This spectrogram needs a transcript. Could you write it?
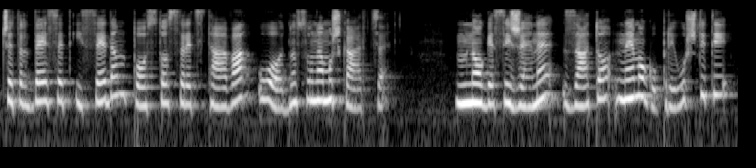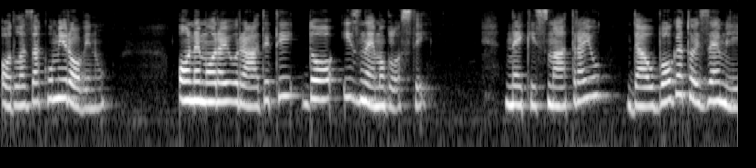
47% sredstava u odnosu na muškarce. Mnoge si žene zato ne mogu priuštiti odlazak u mirovinu. One moraju raditi do iznemoglosti. Neki smatraju da u bogatoj zemlji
